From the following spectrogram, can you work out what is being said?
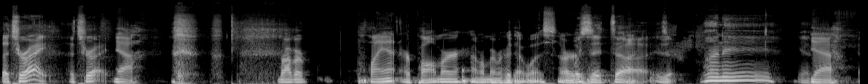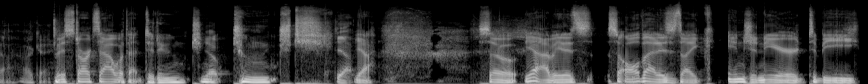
that's right. That's right. Yeah, Robert Plant or Palmer. I don't remember who that was. Or Was it? uh Is it money? Yeah. yeah, Yeah. Okay. But it starts out with that. Yep. Yeah. yeah. So yeah, I mean, it's so all that is like engineered to be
